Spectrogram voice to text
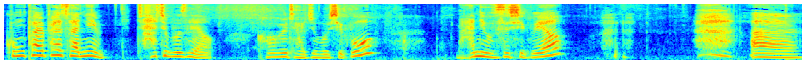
0884님, 자주 보세요. 거울 자주 보시고, 많이 웃으시고요. 아,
